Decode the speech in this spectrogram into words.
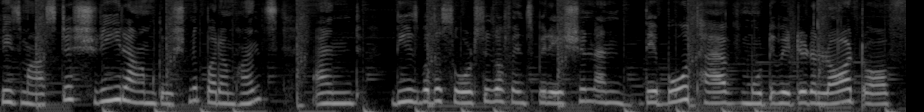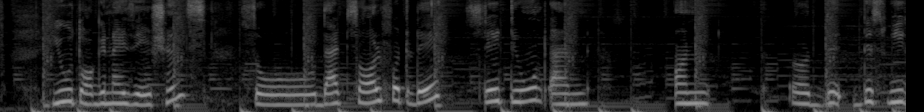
his master Sri Ramakrishna Paramhans and these were the sources of inspiration and they both have motivated a lot of youth organizations so that's all for today. Stay tuned and on uh, th- this week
